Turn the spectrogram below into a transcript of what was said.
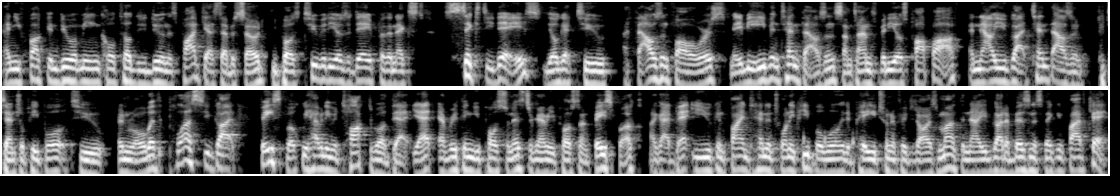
and you fucking do what me and Cole told you to do in this podcast episode, you post two videos a day for the next 60 days, you'll get to a thousand followers, maybe even 10,000. Sometimes videos pop off. And now you've got 10,000 potential people to enroll with. Plus you've got Facebook. We haven't even talked about that yet. Everything you post on Instagram, you post on Facebook. Like I bet you, you can find 10 to 20 people willing to pay you $250 a month. And now you've got a business making 5K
